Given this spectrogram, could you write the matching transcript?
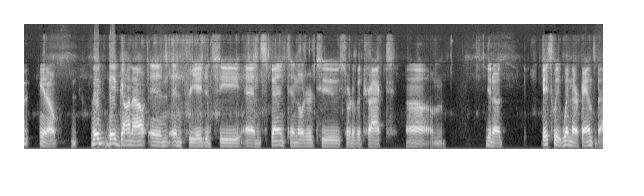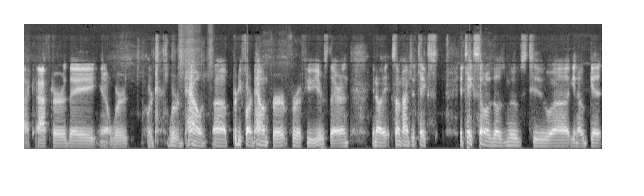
you know they've they've gone out in in free agency and spent in order to sort of attract um, you know basically win their fans back after they you know were were, were down uh, pretty far down for for a few years there and you know sometimes it takes it takes some of those moves to uh, you know get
